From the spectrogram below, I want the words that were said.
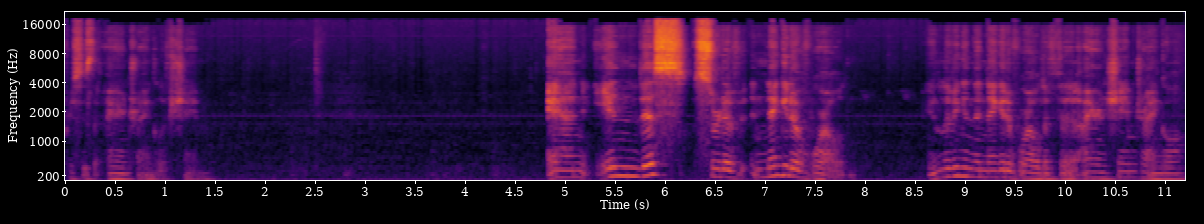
versus the iron triangle of shame. And in this sort of negative world, you're living in the negative world of the iron shame triangle,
